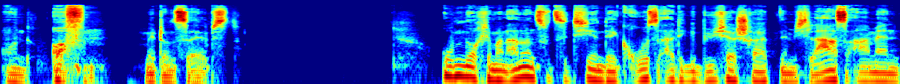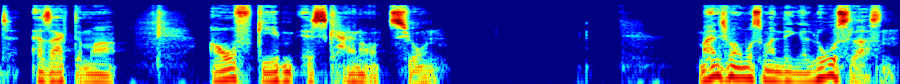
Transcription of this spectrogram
und offen mit uns selbst. Um noch jemand anderen zu zitieren, der großartige Bücher schreibt, nämlich Lars Ament, er sagt immer, aufgeben ist keine Option. Manchmal muss man Dinge loslassen.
